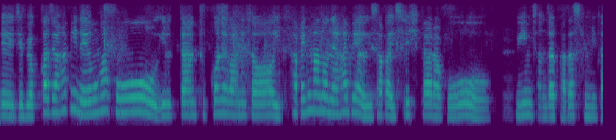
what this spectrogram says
네, 이제 몇 가지 합의 내용하고 일단 두 건에 관해서 400만 원의 합의할 의사가 있으시다라고 위임 전달 받았습니다.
